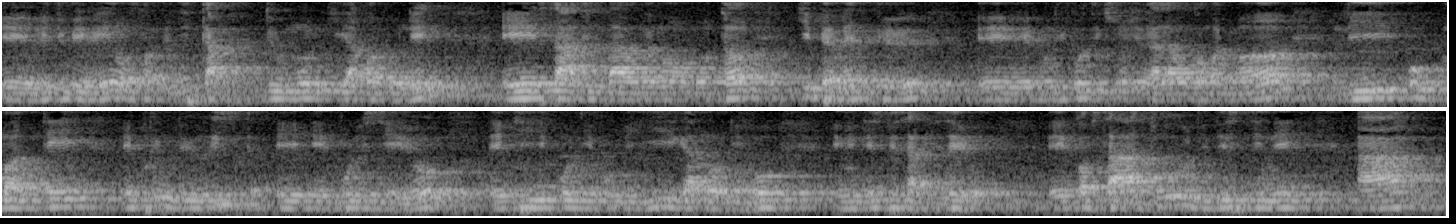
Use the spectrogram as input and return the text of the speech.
et récupéré, on sent petit cap de monde qui est abandonné et ça a vraiment un qui permet que au niveau de direction générale au commandement, augmenter les primes de risque et, et policiers et qui au niveau pays également au niveau unité spécialisée. Et comme ça, tout est destiné à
